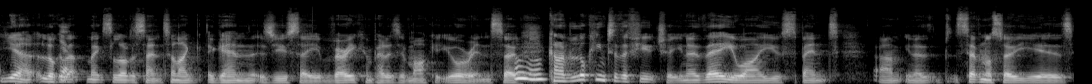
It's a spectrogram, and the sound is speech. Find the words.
Yeah, look, yeah. that makes a lot of sense. And I, again, as you say, very competitive market you're in. So, mm-hmm. kind of looking to the future, you know, there you are, you've spent, um, you know, seven or so years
